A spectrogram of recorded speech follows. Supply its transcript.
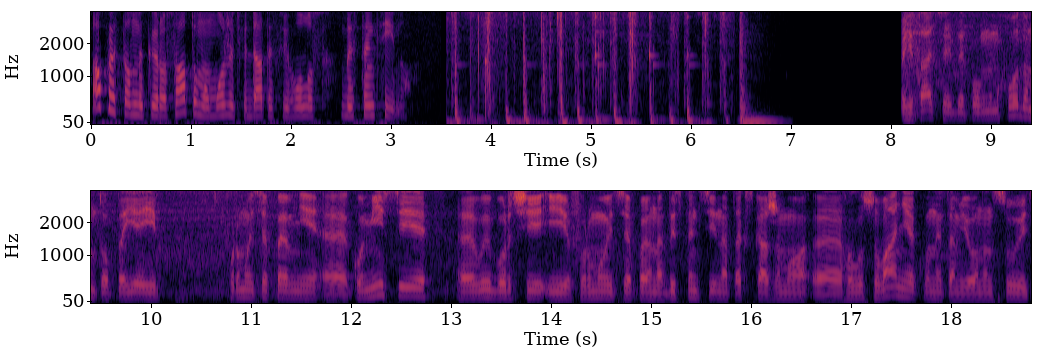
А представники Росатому можуть віддати свій голос дистанційно. Агітація йде повним ходом, тобто є і формуються певні е, комісії виборчі, і формується певна дистанційна, так скажемо, е, голосування, як вони там його анонсують.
